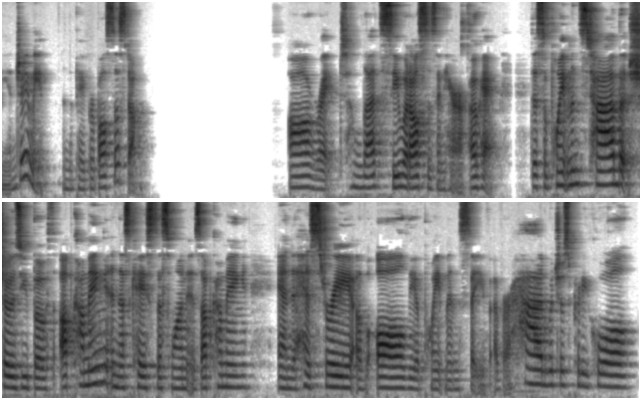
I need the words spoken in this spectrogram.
me and Jamie in the Paperbell system. All right, let's see what else is in here. Okay, this appointments tab shows you both upcoming, in this case, this one is upcoming, and a history of all the appointments that you've ever had, which is pretty cool.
